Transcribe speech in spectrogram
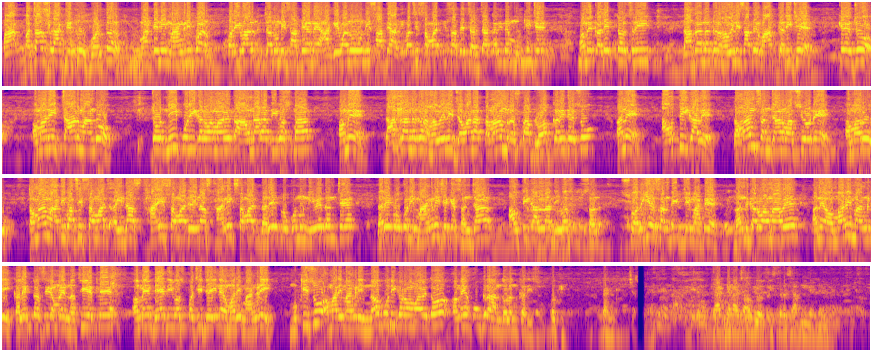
પચાસ લાખ જેટલું વળતર માટેની માંગણી પણ પરિવારજનોની સાથે અને આગેવાનોની સાથે, આદિવાસી સમાજની સાથે ચર્ચા કરીને મૂકી છે. અમે કલેક્ટર શ્રી દાદરાનગર હવેલી સાથે વાત કરી છે કે જો અમારી ચાર માંગો જો નહીં પૂરી કરવામાં આવે તો આવનારા દિવસમાં અમે દાદરાનગર હવેલી જવાના તમામ રસ્તા બ્લોક કરી દેશું અને આવતીકાલે તમામ સંજાણવાસીઓને અમારું તમામ આદિવાસી સમાજ અહીંના સ્થાયી સમાજ અહીંના સ્થાનિક સમાજ દરેક લોકોનું નિવેદન છે દરેક લોકોની માંગણી છે કે સંજાણ આવતીકાલના દિવસ સં- સ્વર્ગીય સંદીપજી માટે બંધ કરવામાં આવે અને અમારી માંગણી કલેક્ટરશ્રી હમણાં નથી એટલે અમે બે દિવસ પછી જઈને અમારી માંગણી મૂકીશું અમારી માંગણી ન પૂરી કરવામાં આવે તો અમે ઉગ્ર આંદોલન કરીશું ओके थैंक यू क्या कहना चाहोगे और किस तरह से आपने निर्णय लिया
